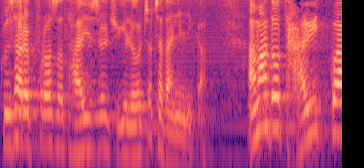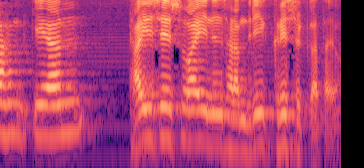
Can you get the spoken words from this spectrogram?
군사를 풀어서 다윗을 죽이려고 쫓아다닙니까? 아마도 다윗과 함께한 다윗의 수하에 있는 사람들이 그랬을 것 같아요.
